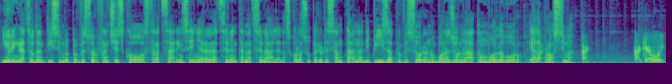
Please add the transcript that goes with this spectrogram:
Io ringrazio tantissimo il professor Francesco Strazzari, insegna relazione internazionale alla Scuola Superiore Sant'Anna di Pisa. Professore, una buona giornata, un buon lavoro e alla prossima. Anche a voi.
